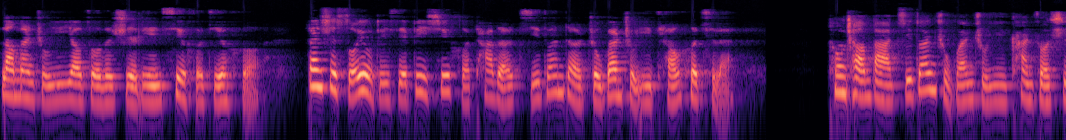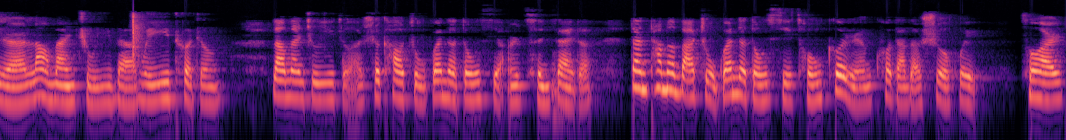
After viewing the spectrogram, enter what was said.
浪漫主义要做的是联系和结合。但是所有这些必须和他的极端的主观主义调和起来。通常把极端主观主义看作是浪漫主义的唯一特征。浪漫主义者是靠主观的东西而存在的，但他们把主观的东西从个人扩大到社会，从而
